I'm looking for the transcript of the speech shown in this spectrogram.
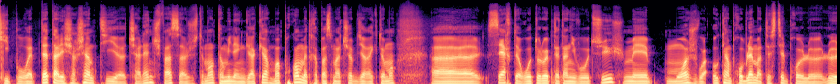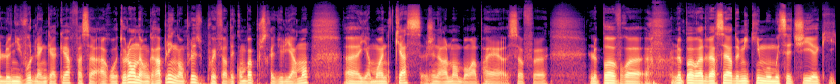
qui pourrait peut-être aller chercher un petit euh, challenge face à justement Tommy Lengaker. Moi, pourquoi on ne mettrait pas ce match-up directement? Euh, Certes, Rotolo est peut-être un niveau au-dessus, mais moi, je vois aucun problème à tester le, niveau de Lengaker face à, Rotolo. On est en grappling en plus, vous pouvez faire des combats plus régulièrement. Euh, il y a moins de casse, généralement. Bon, après, sauf le pauvre, euh, le pauvre adversaire de Miki Mumusechi euh, qui,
